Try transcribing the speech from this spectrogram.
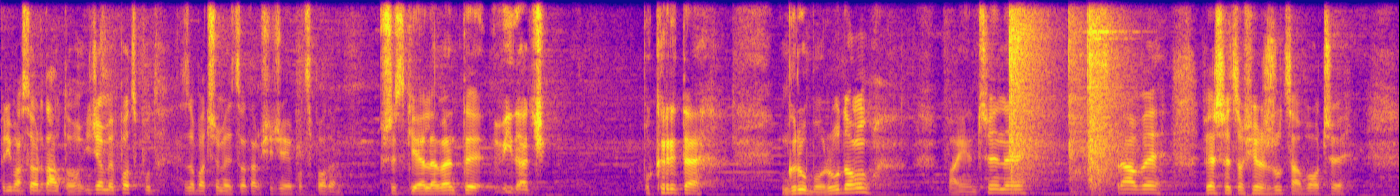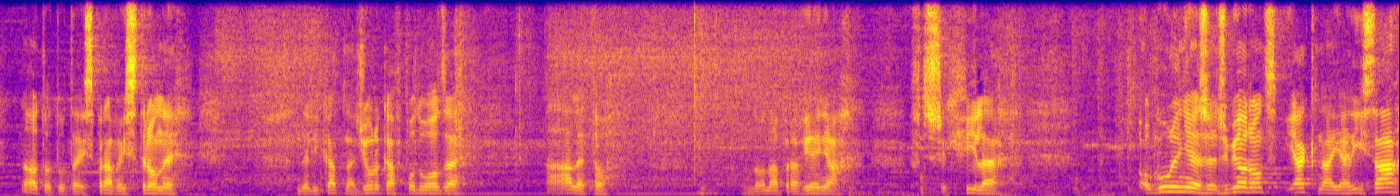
prima sort auto. Idziemy pod spód, zobaczymy co tam się dzieje pod spodem. Wszystkie elementy widać pokryte grubo rudą, pajęczyny, sprawy. Pierwsze co się rzuca w oczy, no to tutaj z prawej strony delikatna dziurka w podłodze, ale to do naprawienia w trzy chwile. Ogólnie rzecz biorąc, jak na Yarisa,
